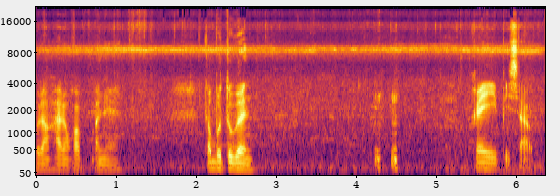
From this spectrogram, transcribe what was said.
Walang halong kap, ano yan. Kabutugan. okay, peace out.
